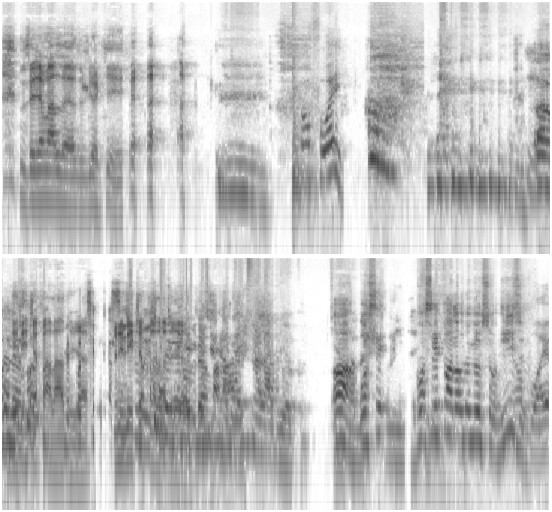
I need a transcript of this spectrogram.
Não seja malandro, viu aqui. Qual foi? O não. Nenê tinha falado já. O Nenê tinha falado já. Eu de falar, Brioco. Ó, de você- Você falou do meu sorriso? Não, pô, aí-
